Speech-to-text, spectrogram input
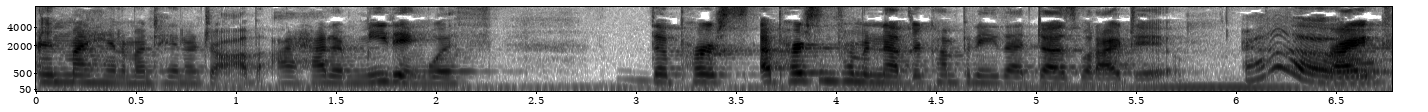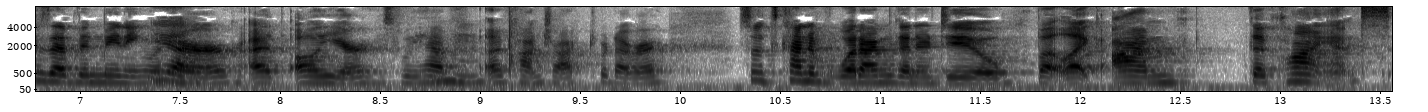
in my Hannah Montana job, I had a meeting with the person, a person from another company that does what I do. Oh. right? Because I've been meeting with Yeah. her at, all year because we have Mhm. a contract, whatever. So it's kind of what I'm gonna do, but like I'm the client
